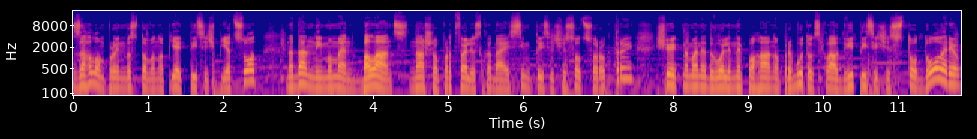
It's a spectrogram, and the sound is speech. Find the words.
Загалом проінвестовано 5500. На даний момент баланс нашого портфелю складає 7643, що, як на мене, доволі непогано. Прибуток склав 2100 доларів.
